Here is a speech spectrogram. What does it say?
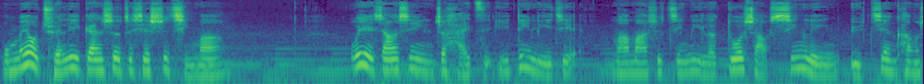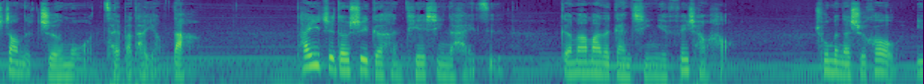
我没有权利干涉这些事情吗？”我也相信这孩子一定理解，妈妈是经历了多少心灵与健康上的折磨才把他养大。他一直都是一个很贴心的孩子，跟妈妈的感情也非常好。出门的时候一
